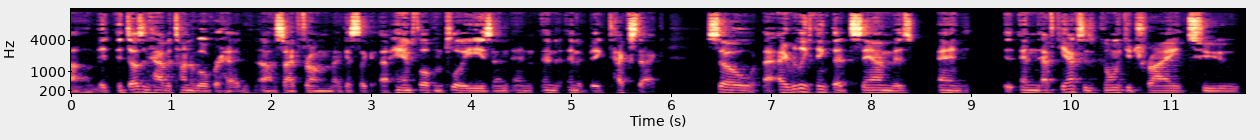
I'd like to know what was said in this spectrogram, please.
Um, it, it, doesn't have a ton of overhead uh, aside from, I guess, like a handful of employees and, and, and, and, a big tech stack. So I really think that Sam is and and FTX is going to try to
